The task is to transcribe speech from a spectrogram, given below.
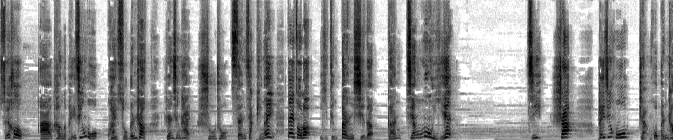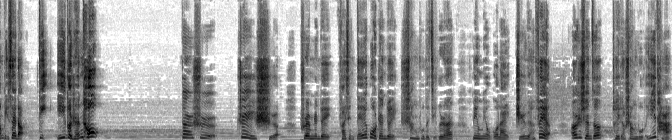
随后，阿康的裴擒虎快速跟上，人形态输出三下平 A，带走了已经半血的干将木野。击杀，裴擒虎斩获本场比赛的第一个人头。但是这时，Prime 战队发现 Devil 战队上路的几个人并没有过来支援费尔，而是选择推掉上路的伊塔。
